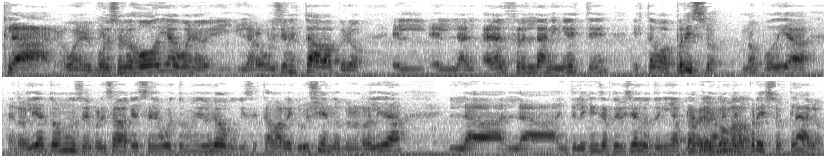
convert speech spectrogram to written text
Claro, bueno, y por eso los odia, bueno, y, y la revolución estaba, pero el, el, Al- Alfred Lanning este estaba preso, no podía, en realidad todo el mundo se pensaba que él se había vuelto medio loco, que se estaba recluyendo, pero en realidad la, la inteligencia artificial lo tenía prácticamente preso, claro.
